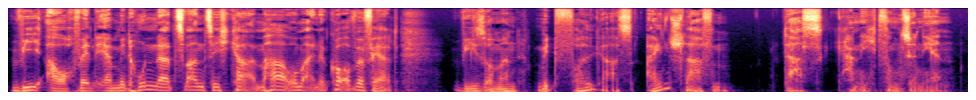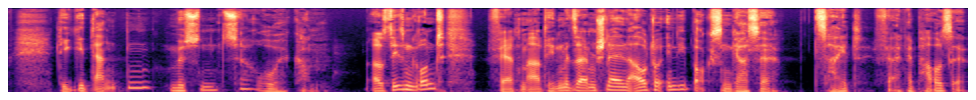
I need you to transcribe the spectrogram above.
Wie auch, wenn er mit 120 kmh um eine Kurve fährt. Wie soll man mit Vollgas einschlafen? Das kann nicht funktionieren. Die Gedanken müssen zur Ruhe kommen. Aus diesem Grund fährt Martin mit seinem schnellen Auto in die Boxengasse. Zeit für eine Pause.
